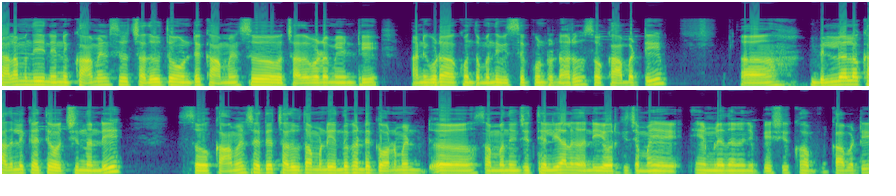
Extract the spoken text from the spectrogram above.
చాలామంది నేను కామెంట్స్ చదువుతూ ఉంటే కామెంట్స్ చదవడం ఏంటి అని కూడా కొంతమంది విసుక్కుంటున్నారు. సో కాబట్టి బిల్లులలో కదలిక అయితే వచ్చిందండి. సో కామెంట్స్ అయితే చదువుతామండి. ఎందుకంటే గవర్నమెంట్ సంబంధించి తెలియాలి కదండి ఎవరికి జమ ఏం లేదని చెప్పేసి. కాబట్టి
